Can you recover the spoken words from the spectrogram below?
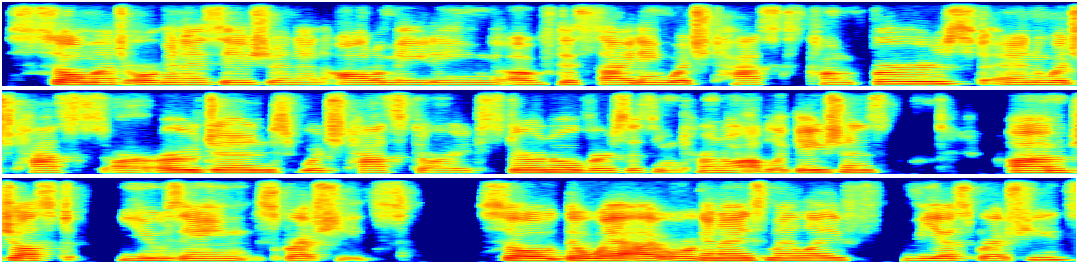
so much organization and automating of deciding which tasks come first and which tasks are urgent, which tasks are external versus internal obligations, um, just using spreadsheets. So the way I organize my life via spreadsheets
